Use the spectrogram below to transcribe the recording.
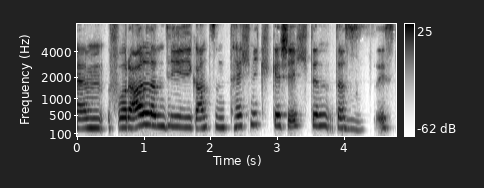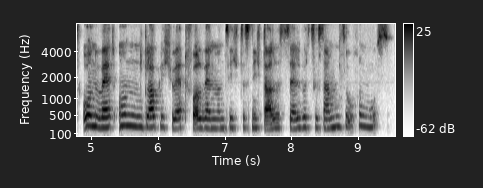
Ähm, vor allem die ganzen Technikgeschichten, das mhm. ist unwert, unglaublich wertvoll, wenn man sich das nicht alles selber zusammensuchen muss.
